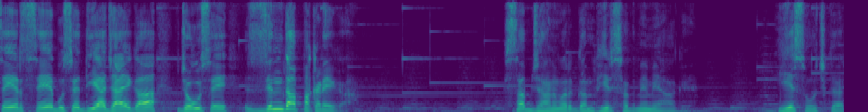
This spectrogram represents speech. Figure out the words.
शेर सेब उसे दिया जाएगा, जो उसे ज़िंदा पकड़ेगा। सब जानवर गंभीर सदमे में आ गए। ये सोचकर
